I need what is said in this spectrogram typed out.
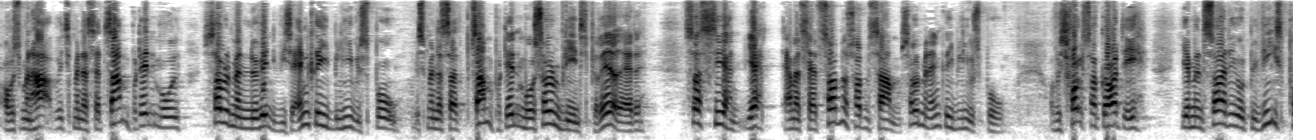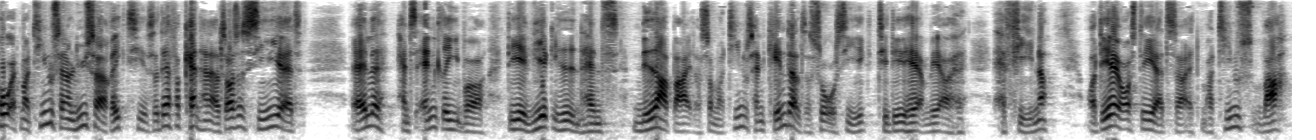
Og hvis man, har, hvis man er sat sammen på den måde, så vil man nødvendigvis angribe livets bog. Hvis man er sat sammen på den måde, så vil man blive inspireret af det. så siger han, ja, er man sat sådan og sådan sammen, så vil man angribe livets bog. Og hvis folk så gør det, jamen så er det jo et bevis på, at Martinus analyser er rigtige, så derfor kan han altså også sige, at alle hans angriber, det er i virkeligheden hans medarbejdere, som Martinus han kendte altså så at sige ikke til det her med at have fjender. Og det er jo også det, altså, at Martinus var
